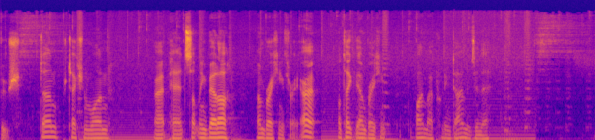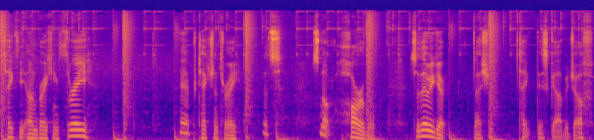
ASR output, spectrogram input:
boosh. Done, protection 1. Alright, pants, something better. Unbreaking 3. Alright, I'll take the unbreaking. Why am I putting diamonds in there? Take the unbreaking 3. Yeah, protection 3. That's it's not horrible. So there we go. I should take this garbage off.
